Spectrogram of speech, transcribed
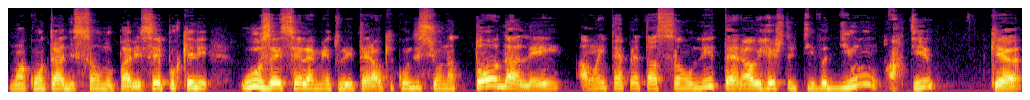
uma contradição no parecer, porque ele usa esse elemento literal que condiciona toda a lei a uma interpretação literal e restritiva de um artigo, que é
